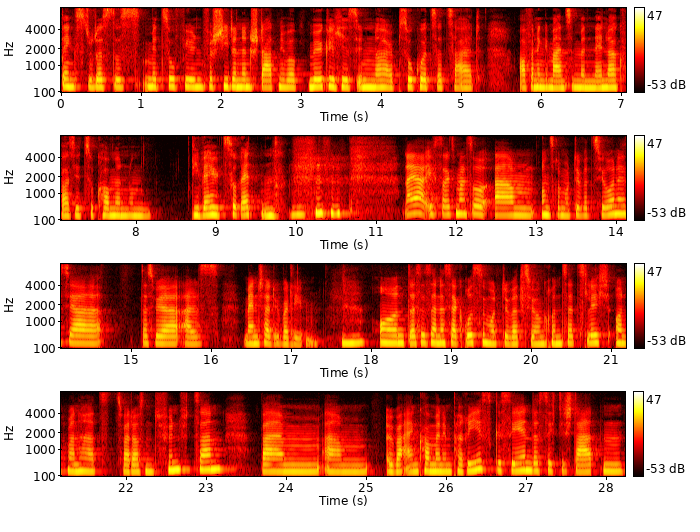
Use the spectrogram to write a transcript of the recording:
Denkst du, dass das mit so vielen verschiedenen Staaten überhaupt möglich ist, innerhalb so kurzer Zeit auf einen gemeinsamen Nenner quasi zu kommen, um die Welt zu retten? naja, ich sag's mal so, ähm, unsere Motivation ist ja, dass wir als Menschheit überleben. Mhm. Und das ist eine sehr große Motivation grundsätzlich. Und man hat 2015 beim ähm, Übereinkommen in Paris gesehen, dass sich die Staaten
